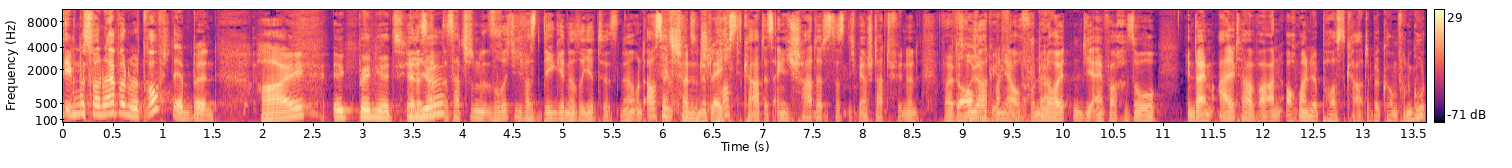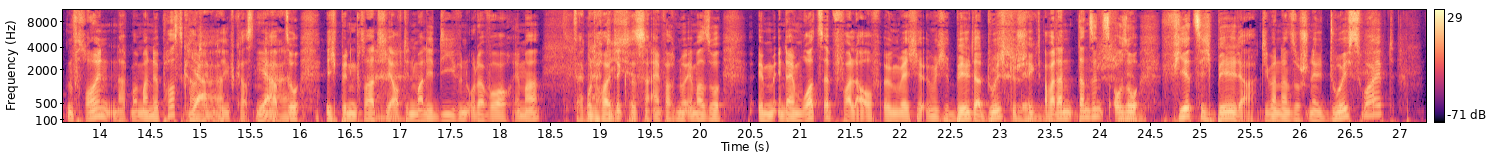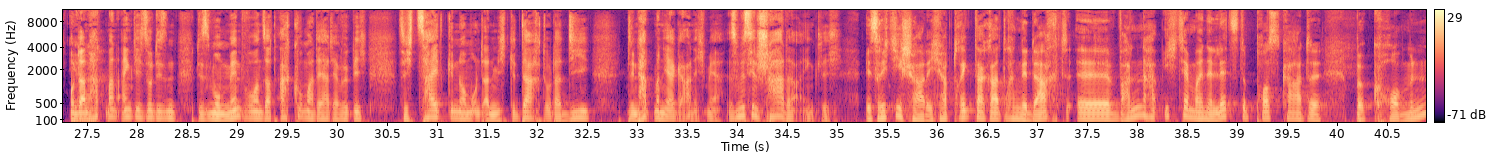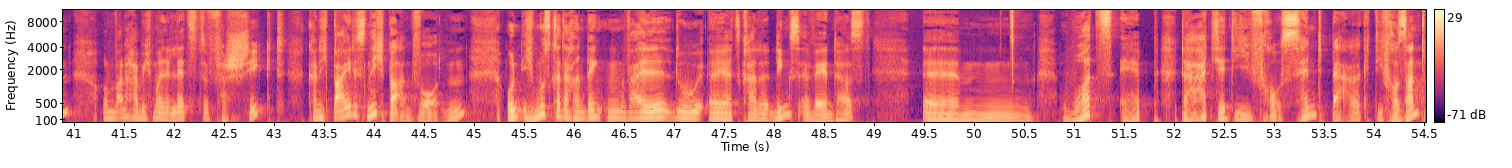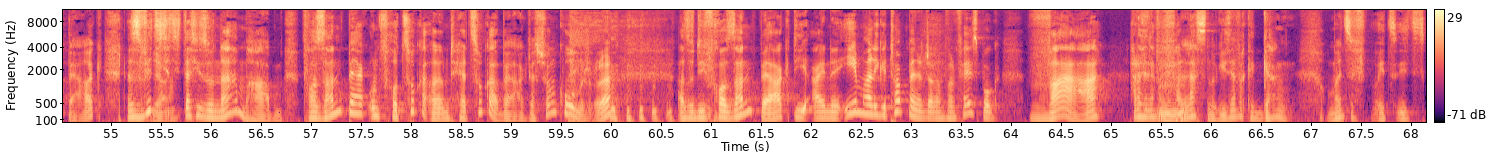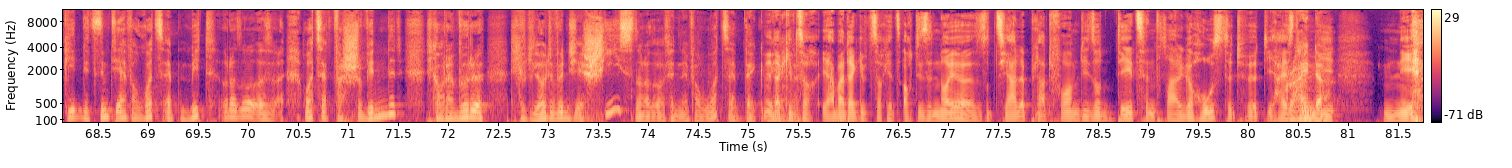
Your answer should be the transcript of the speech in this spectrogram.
Den muss man einfach nur draufstempeln. Hi, ich bin jetzt hier. Ja, das hat, das hat schon so richtig was Degeneriertes, ne? Und außerdem Das ist schon so eine schlecht. Postkarte ist eigentlich schade, dass das nicht mehr stattfindet, weil Doch, früher hat man ja auch von doch, Leuten, die einfach so in deinem Alter waren, auch mal eine Postkarte bekommen. Von guten Freunden hat man mal eine Postkarte Ja, im Briefkasten ja. gehabt. So, ich bin gerade hier auf den Malediven oder wo auch immer. Dann und heute kriegst du einfach nur immer so im, in deinem WhatsApp-Verlauf irgendwelche, irgendwelche Bilder durchgeschickt. Schlimm. Aber dann, dann sind es auch so 40 Bilder, die man dann so schnell durchswiped. Und dann hat man eigentlich so diesen, diesen Moment, wo man sagt, ach guck mal, der hat ja wirklich sich Zeit genommen und an mich gedacht oder die, den hat man ja gar nicht mehr. Ist ein bisschen schade eigentlich. Ist richtig schade. Ich habe direkt da gerade dran gedacht, äh, wann habe ich denn meine letzte Postkarte bekommen und wann habe ich meine letzte verschickt? Kann ich beides nicht beantworten. Und ich muss gerade daran denken, weil du äh, jetzt gerade Dings erwähnt hast. Ähm, WhatsApp, da hat ja die Frau Sandberg, die Frau Sandberg, das ist witzig, Ja. dass sie so Namen haben. Frau Sandberg und Frau Zucker äh, und Herr Zuckerberg, das ist schon komisch, oder? also die Frau Sandberg, die eine ehemalige Topmanagerin von Facebook war, hat das jetzt einfach verlassen, Loki, ist einfach gegangen. Und meinst du, jetzt, jetzt, geht, jetzt nimmt die einfach WhatsApp mit oder so? Also WhatsApp verschwindet? Ich glaube, dann würde, ich glaube, die Leute würden dich erschießen oder so, wenn einfach WhatsApp weg Nee, wäre. da gibt's doch, ja, aber da gibt's doch jetzt auch diese neue soziale Plattform, die so dezentral gehostet wird. Die heißt Grindr. irgendwie. Nee.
